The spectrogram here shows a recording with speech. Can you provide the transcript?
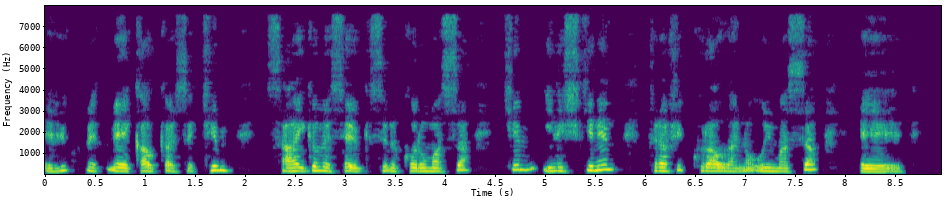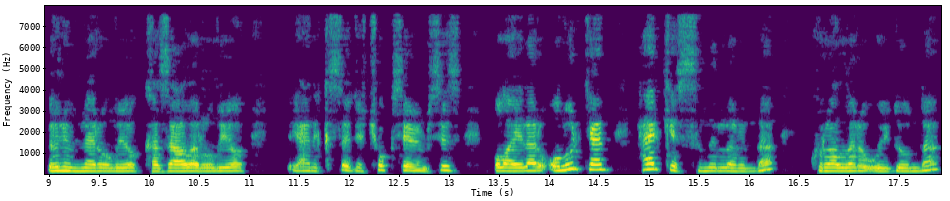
e, hükmetmeye kalkarsa, kim saygı ve sevgisini korumazsa, kim ilişkinin trafik kurallarına uymazsa e, ölümler oluyor, kazalar oluyor. Yani kısaca çok sevimsiz olaylar olurken herkes sınırlarında, kurallara uyduğunda,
